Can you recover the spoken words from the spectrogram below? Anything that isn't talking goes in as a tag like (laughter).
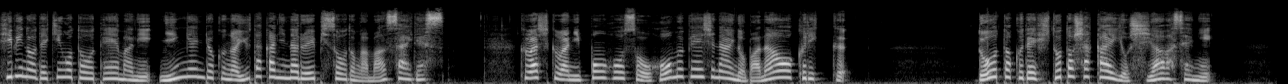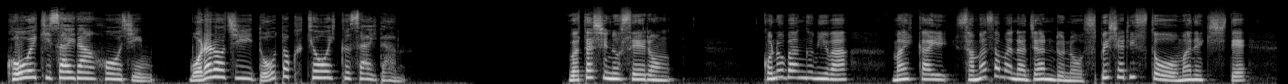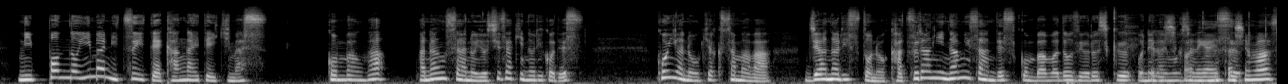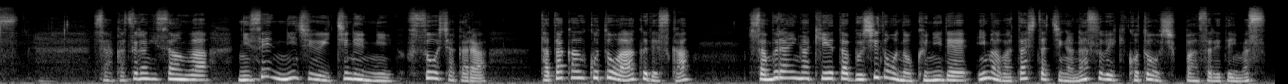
日々の出来事をテーマに人間力が豊かになるエピソードが満載です。詳しくは日本放送ホームページ内のバナーをクリック。道徳で人と社会を幸せに。公益財団法人、モラロジー道徳教育財団。私の正論。この番組は、毎回様々なジャンルのスペシャリストをお招きして、日本の今について考えていきます。こんばんは。アナウンサーの吉崎紀子です。今夜のお客様は、ジャーナリストの桂木奈美さんです。こんばんは。どうぞよろしくお願い申し上げます。お願いいたします。さあ、桂木さんは2021年に不走者から戦うことは悪ですか？侍が消えた武士道の国で今私たちがなすべきことを出版されています。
